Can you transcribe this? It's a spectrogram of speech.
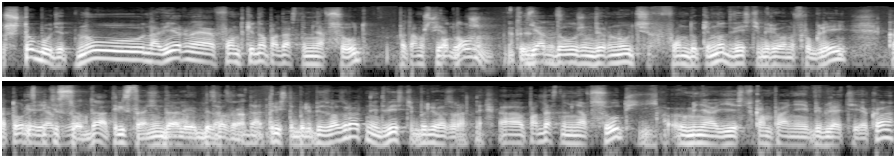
Что будет? Ну, наверное, фонд кино подаст на меня в суд Потому что Он я должен, должен я должен вернуть фонду кино 200 миллионов рублей, которые Из 500, я да, 300 они да, дали безвозвратно. Да, да, 300 были безвозвратные, 200 были возвратные. А, подаст на меня в суд. У меня есть в компании библиотека.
